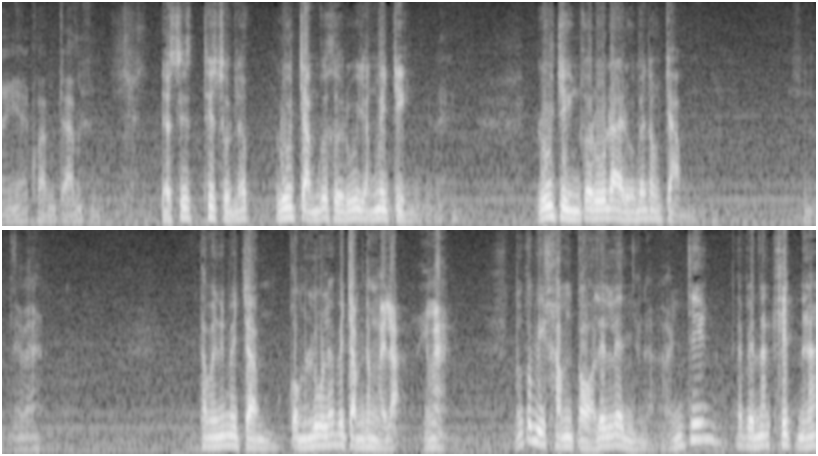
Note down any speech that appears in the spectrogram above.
อย่างเงี้ยความจำแต่ที่สุดแล้วรู้จำก็คือรู้อย่างไม่จริง รู้จริงก็รู้ได้โดยไม่ต้องจำเห็นไหมทำไมถึงไม่จำก็มันรู้แล้วไปจำทำไมล่ะเห็นไหมมันก็มีคำต่อเล่นๆอยู่นะจริงถ้าเป็นนักคิดนะ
